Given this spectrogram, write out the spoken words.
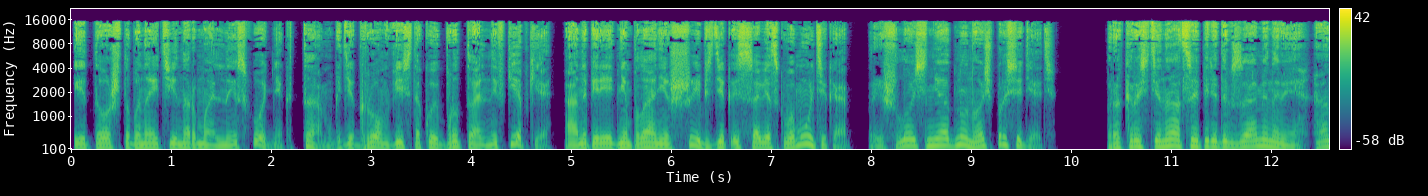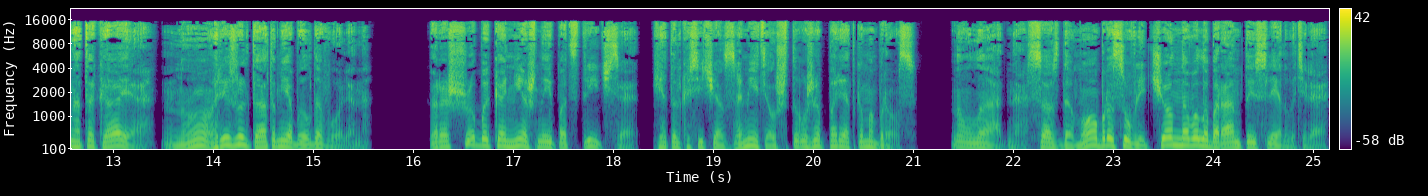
И то, чтобы найти нормальный исходник, там, где Гром весь такой брутальный в кепке, а на переднем плане шипздик из советского мультика, пришлось не одну ночь просидеть. Прокрастинация перед экзаменами, она такая, но результатом я был доволен. Хорошо бы, конечно, и подстричься. Я только сейчас заметил, что уже порядком оброс. Ну ладно, создам образ увлеченного лаборанта-исследователя.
